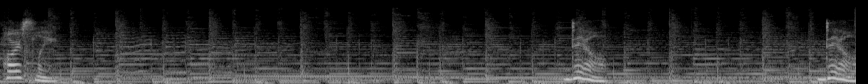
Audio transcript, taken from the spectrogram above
Parsley. Dill. Dill.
